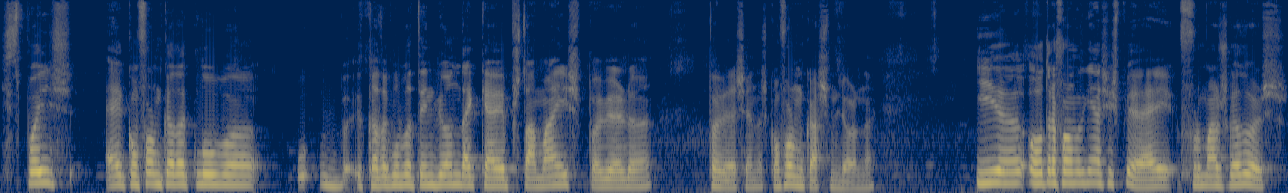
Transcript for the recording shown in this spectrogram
Isso depois é conforme cada clube, cada clube tem de ver onde é que quer apostar mais para ver, para ver as cenas, conforme o que acho melhor, né? E a outra forma de ganhar XP é formar jogadores.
